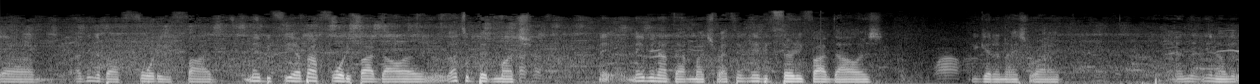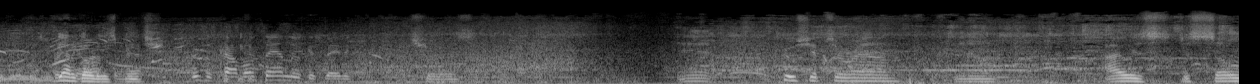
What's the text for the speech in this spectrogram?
um, I think about forty-five, maybe yeah, about forty-five dollars. That's a bit much. Maybe not that much, but I think maybe thirty-five dollars. Wow. You get a nice ride, and then, you know, the, you got to go to this beach. This is Cabo San Lucas, baby. Sure is. Yeah, cruise ships around. You know, I was just so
